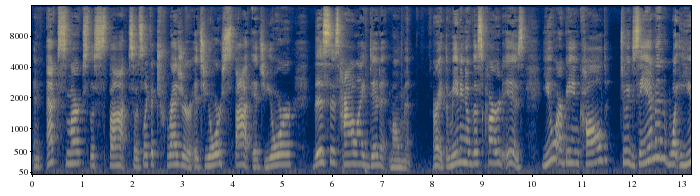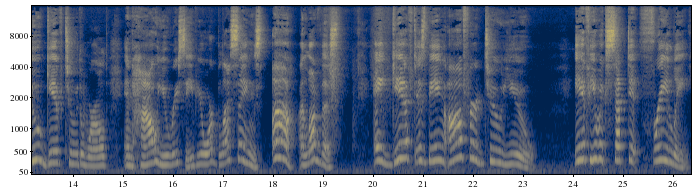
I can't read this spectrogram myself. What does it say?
And X marks the spot. So it's like a treasure. It's your spot. It's your, this is how I did it moment. All right, the meaning of this card is you are being called to examine what you give to the world and how you receive your blessings. Ah, I love this. A gift is being offered to you. If you accept it freely,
